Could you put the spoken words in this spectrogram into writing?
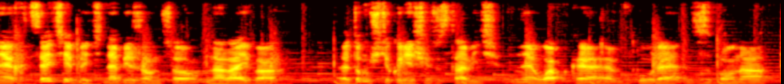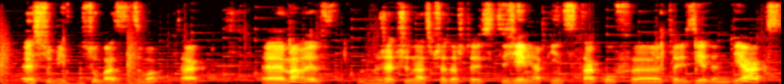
e, chcecie być na bieżąco na live'ach, to musicie koniecznie zostawić e, łapkę w górę, dzwona, e, subi, suba z dzwonem, tak? E, mamy rzeczy na sprzedaż, to jest ziemia, 5 staków, e, to jest jeden diaks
